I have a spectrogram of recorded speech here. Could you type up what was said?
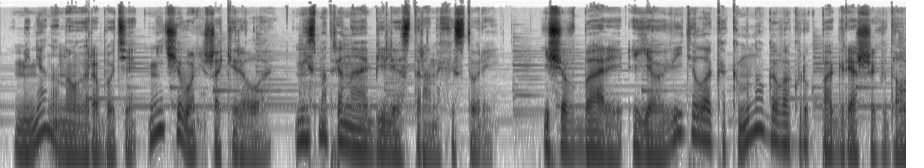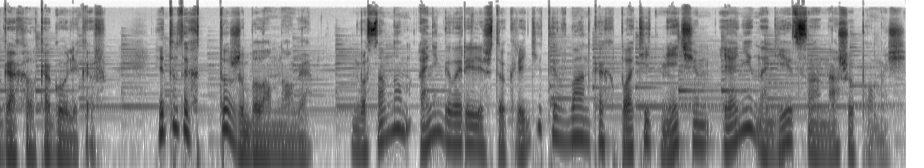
– меня на новой работе ничего не шокировало, несмотря на обилие странных историй. Еще в баре я увидела, как много вокруг погрязших в долгах алкоголиков. И тут их тоже было много. В основном они говорили, что кредиты в банках платить нечем, и они надеются на нашу помощь.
